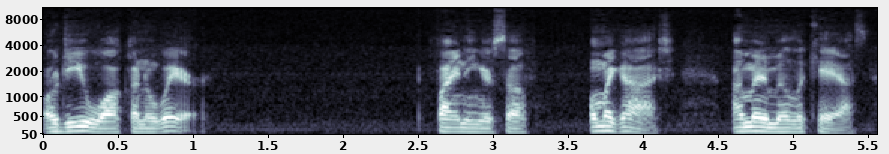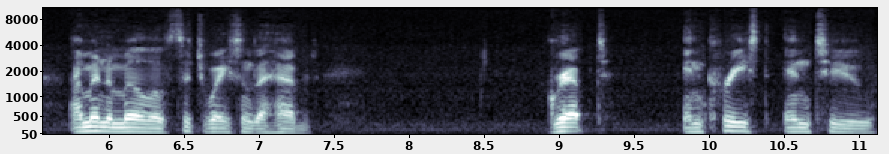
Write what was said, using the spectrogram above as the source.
Or do you walk unaware, finding yourself, oh my gosh, I'm in the middle of chaos. I'm in the middle of situations that have gripped, increased into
